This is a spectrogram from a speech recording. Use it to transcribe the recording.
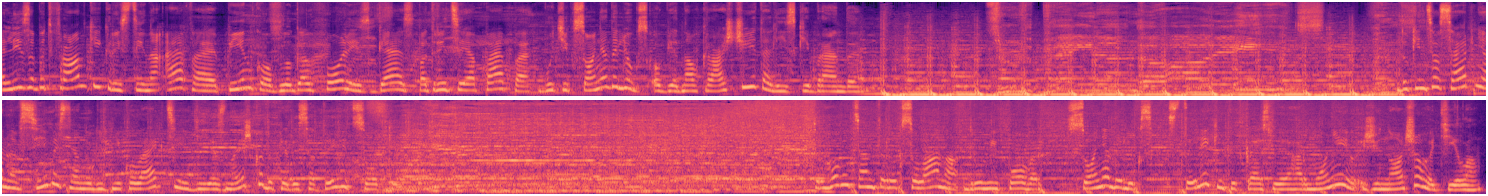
Elisabetta Franchi, Cristinaeffe, Pinko, Blugirl Folies, Guess, Patrizia Pepe. Бутік Sonia Delux об'єднав кращі італійські бренди. До кінця серпня на всі весняно-літні колекції діє знижка до 50%. Торговий центр Роксолана, другий поверх. Sonia Delux. Стиль, який підкреслює гармонію жіночого тіла.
